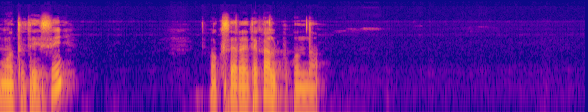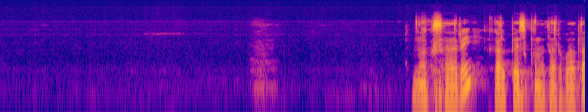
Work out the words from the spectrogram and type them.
మూత తీసి ఒకసారి అయితే కలుపుకుందాం. ఒకసారి కలిపేసుకున్న తర్వాత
